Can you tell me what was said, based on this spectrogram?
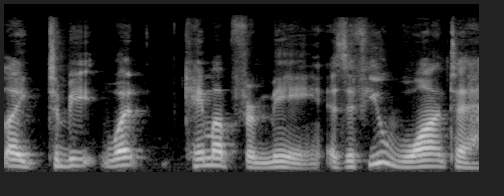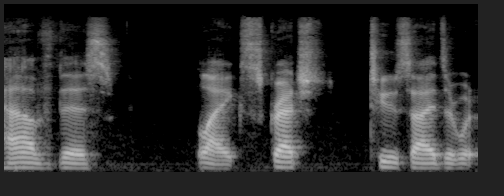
like to be what came up for me is if you want to have this like scratch two sides or what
